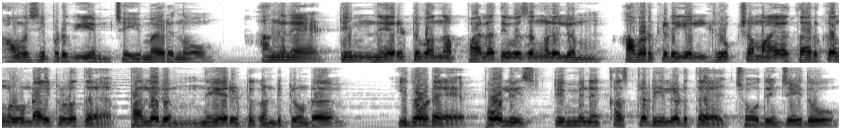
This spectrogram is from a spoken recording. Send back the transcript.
ആവശ്യപ്പെടുകയും ചെയ്യുമായിരുന്നു. അങ്ങനെ ടിം നേരിട്ട് വന്ന പല ദിവസങ്ങളിലും അവർക്കിടയിൽ രൂക്ഷമായ തർക്കങ്ങൾ ഉണ്ടായിട്ടുള്ളത് പലരും നേരിട്ട് കണ്ടിട്ടുണ്ട്. ഇതോടെ പോലീസ് ടിമ്മിനെ കസ്റ്റഡിയിലെടുത്ത് ചോദ്യം ചെയ്തു.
